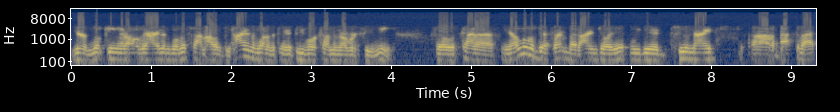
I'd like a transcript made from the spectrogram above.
you're looking at all the items. Well, this time I was behind one of the table. People were coming over to see me. So it's kind of, you know, a little different, but I enjoyed it. We did two nights uh, back-to-back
